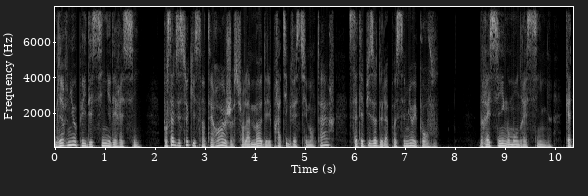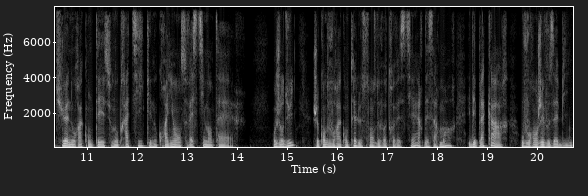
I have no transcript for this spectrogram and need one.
Bienvenue au pays des signes et des récits. Pour celles et ceux qui s'interrogent sur la mode et les pratiques vestimentaires, cet épisode de la Possémio est pour vous. Dressing ou mon dressing, qu'as-tu à nous raconter sur nos pratiques et nos croyances vestimentaires? Aujourd'hui, je compte vous raconter le sens de votre vestiaire, des armoires et des placards où vous rangez vos habits,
